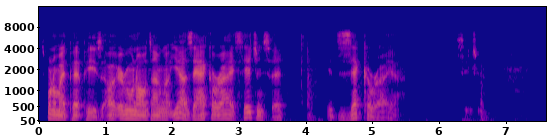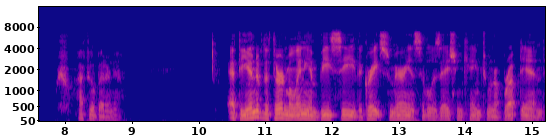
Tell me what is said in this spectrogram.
It's one of my pet peeves. Everyone all the time going, yeah, Zechariah Sitchin said. It's Zecharia Sitchin. Whew, I feel better now. At the end of the third millennium BC, the great Sumerian civilization came to an abrupt end.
